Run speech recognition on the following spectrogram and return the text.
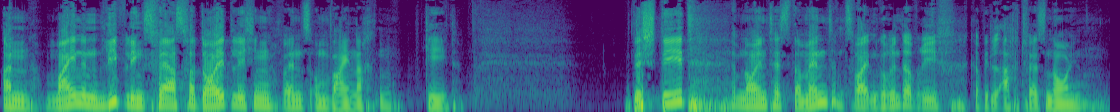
an meinen Lieblingsvers verdeutlichen, wenn es um Weihnachten geht. Das steht im Neuen Testament, im zweiten Korintherbrief, Kapitel 8, Vers 9.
